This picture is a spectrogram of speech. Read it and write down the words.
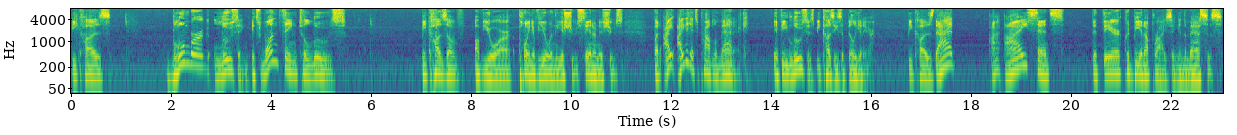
because Bloomberg losing, it's one thing to lose because of of your point of view and the issues, stand on issues. But I, I think it's problematic if he loses because he's a billionaire. Because that I, I sense that there could be an uprising in the masses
